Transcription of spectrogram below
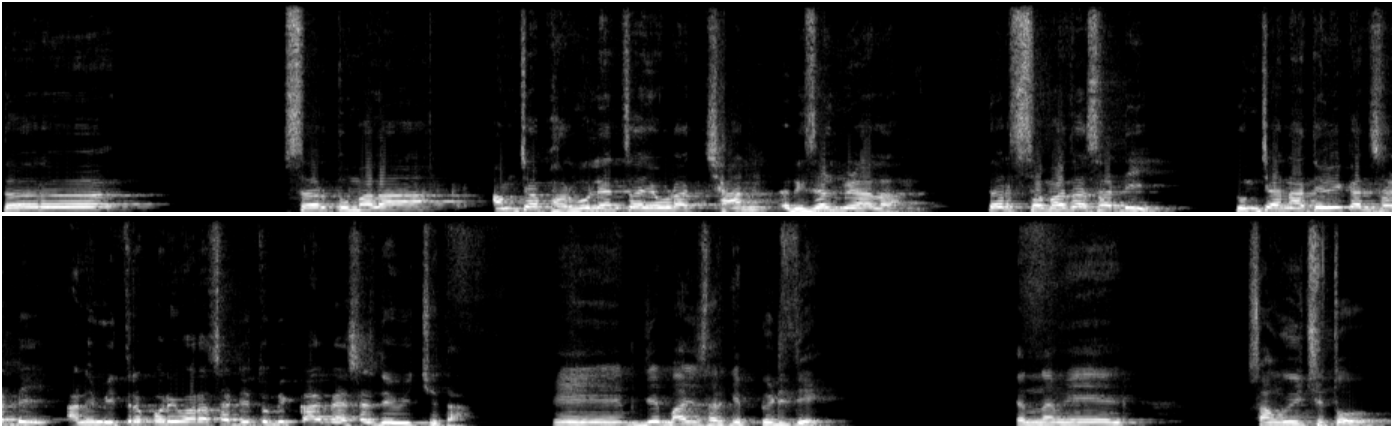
तर सर तुम्हाला आमच्या फॉर्म्युल्यांचा एवढा छान रिझल्ट मिळाला. तर समाजासाठी तुमच्या नातेवाईकांसाठी आणि मित्रपरिवारासाठी तुम्ही काय मेसेज देऊ इच्छिता? हे जे माझ्यासारखे पीडित आहे त्यांना मी सांगू इच्छितो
